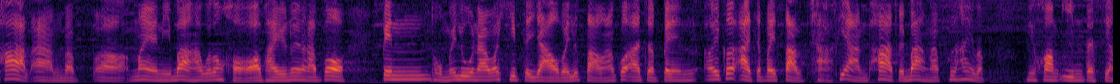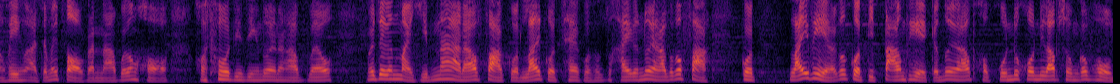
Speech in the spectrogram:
พลาดอ่านแบบไม่อันนี้บ้างครับ ก็ต้องขออภัยด้วยนะครับ ก็เป็นผมไม่รู้นะว่าคลิปจะยาวไปหรือเปล่านะก็อาจจะเป็นเอ้ยก็อาจจะไปตัดฉากที่อ่านพลาดไปบ้างนะเพื่อให้แบบ มีความอินแต่เสียงเพลงอาจจะไม่ต่อกันนะก็ต้องขอขอโทษจริง ๆด้วยนะครับ แล้วไว้เจอกันใหม่คลิปหน้านะครับ ฝากกดไลค์กดแชร์กด subscribe กันด้วยครับ แล้วก็ฝากกดไลค์เพจแล้วก็กดติดตามเพจกันด้วยครับ ขอบคุณทุกคนที่รับชมกับผม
